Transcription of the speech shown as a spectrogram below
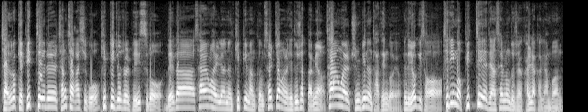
자 이렇게 비트를 장착하시고 깊이 조절 베이스로 내가 사용하려는 깊이만큼 설정을 해 두셨다면 사용할 준비는 다 된 거예요. 근데 여기서 트리머 비트에 대한 설명도 제가 간략하게 한번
